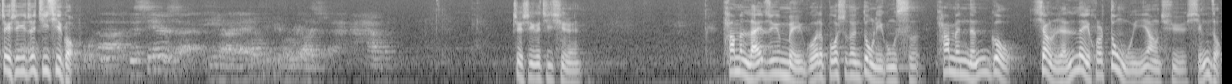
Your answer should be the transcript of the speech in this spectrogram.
这是一只机器狗。这是一个机器人，他们来自于美国的波士顿动力公司。他们能够像人类或者动物一样去行走，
